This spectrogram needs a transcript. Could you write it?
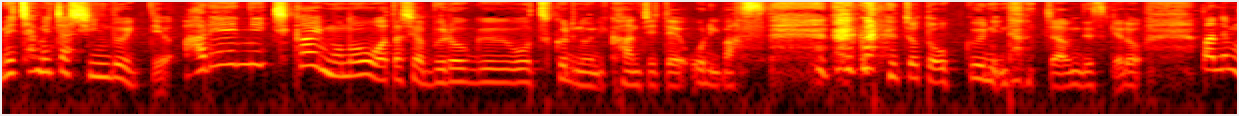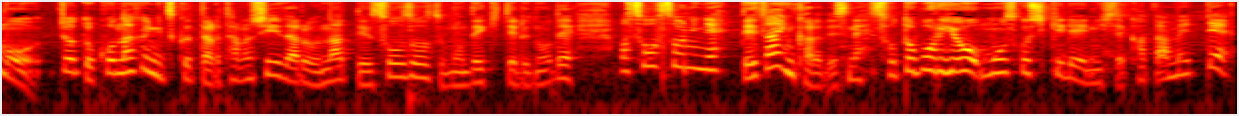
めちゃめちゃしんどいっていう、あれに近いものを私はブログを作るのに感じております。だからちょっと億劫になっちゃうんですけど、まあでも、ちょっとこんな風に作ったら楽しいだろうなっていう想像図もできてるので、まあ早々にね、デザインからですね、外堀をもう少し綺麗にして固めて、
